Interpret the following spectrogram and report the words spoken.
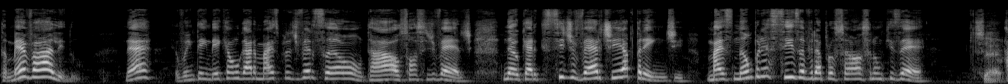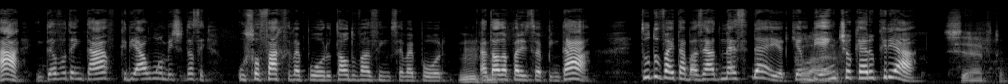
Também é válido, né? Eu vou entender que é um lugar mais para diversão, tal, só se diverte. Não, eu quero que se diverte e aprende. Mas não precisa virar profissional se não quiser. Certo. Ah, então eu vou tentar criar um ambiente. Então, assim, o sofá que você vai pôr, o tal do vasinho que você vai pôr, uhum. a tal da parede que você vai pintar, tudo vai estar baseado nessa ideia. Que claro. ambiente eu quero criar. Certo.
